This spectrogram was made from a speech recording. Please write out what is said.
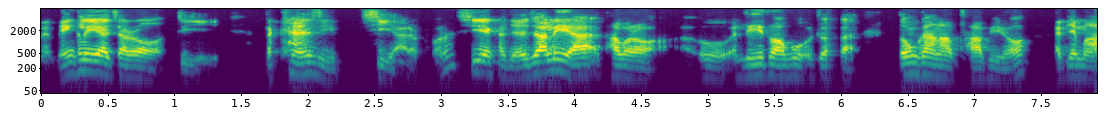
မယ် main ကလေးကကျတော့ဒီတခန်းစီရှိရတယ်ပေါ့နော်ရှိရခါကျကြားလေးကထားပါတော့ဟိုအလေးသွားဖို့အတွက်3ခန်းလောက်ထားပြီးတော့အပြင်မှာ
